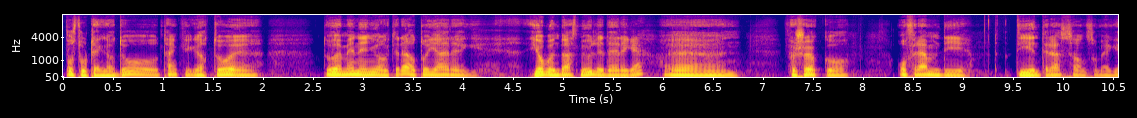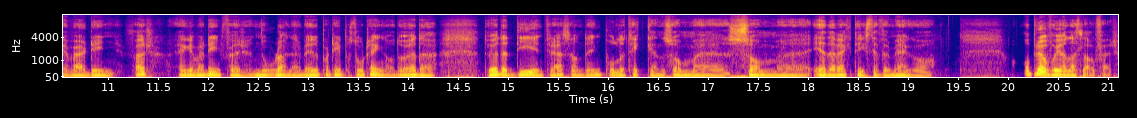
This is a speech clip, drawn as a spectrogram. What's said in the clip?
på, Stortinget. og Da tenker jeg at da er, da er min inngang til det at da gjør jeg jobben best mulig der jeg er. Eh, forsøker å, å fremme de, de, interessene som jeg er valgt inn for. Jeg er valgt inn for Nordland Arbeiderparti på Stortinget, og da er det, da er det de interessene, den politikken, som, eh, som, eh, er det viktigste for meg å, å prøve å få gjennomslag for.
